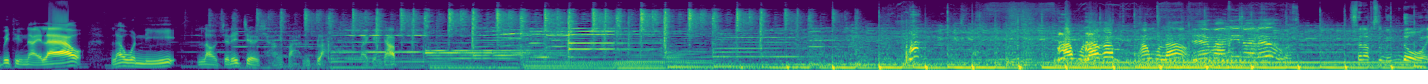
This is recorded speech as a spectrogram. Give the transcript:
ไปถึงไหนแล้ว แล้ววันนี้เราจะได้เจอช้างป่าหรือเปล่าไปกันครับ พังหมดแล้วครับ พังหมดแล้ว เจมานี่หน่อยเร็ว สนับสนุนโดย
